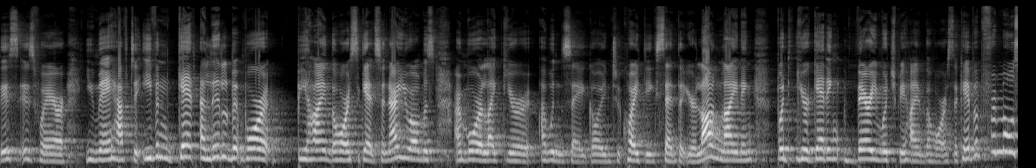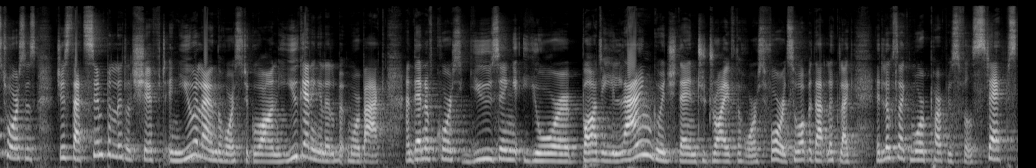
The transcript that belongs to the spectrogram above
This is where you may have to even get a little bit more behind the horse again. So now you almost are more like you're, I wouldn't say going to quite the extent that you're long lining, but you're getting very much behind the horse. Okay. But for most horses, just that simple little shift in you allowing the horse to go on, you getting a little bit more back. And then, of course, using your body language then to drive the horse forward. So what would that look like? It looks like more purposeful steps.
